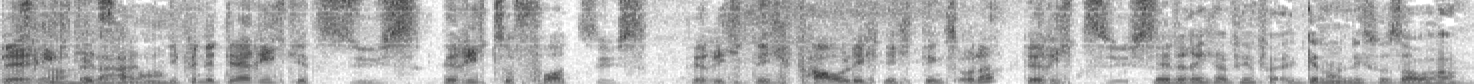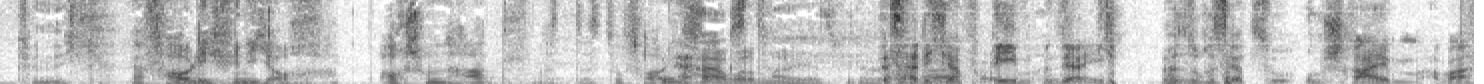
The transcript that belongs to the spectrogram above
Der Ja. riecht Der jetzt Hammer. halt, ich finde, der riecht jetzt süß. Der riecht sofort süß. Der riecht nicht faulig, nicht Dings, oder? Der riecht süß. Ja, der riecht auf jeden Fall, genau, nicht so sauer, finde ich. Ja, faulig finde ich auch, auch schon hart, was, dass du faulig Ja, sagst. warte mal jetzt wieder. Das hatte ich ja eben, der, ich versuche es ja zu umschreiben, aber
